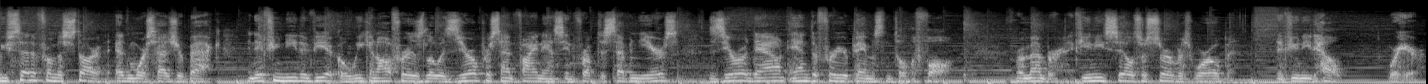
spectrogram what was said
We've said it from the start Ed Morse has your back. And if you need a vehicle, we can offer as low as 0% financing for up to seven years, zero down, and defer your payments until the fall. Remember, if you need sales or service, we're open. If you need help, we're here.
